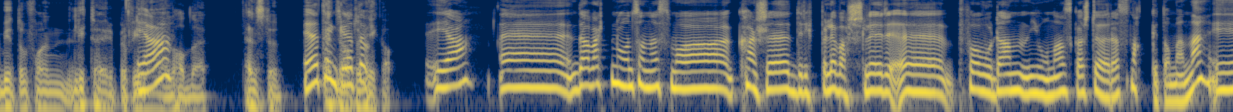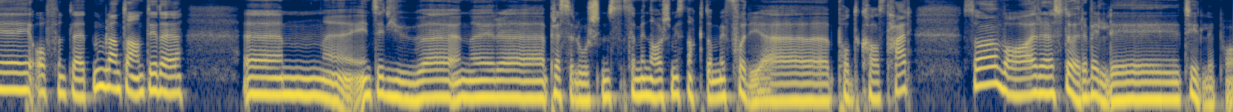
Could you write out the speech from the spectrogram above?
begynte å få en litt høyere profil Ja. enn hun hadde en stund. Jeg tenker at at det- Ja, eh, det har vært noen sånne små kanskje drypp eller varsler eh, på hvordan Jonas Gahr Støre har snakket om henne i offentligheten, blant annet i det eh, intervjuet under uh, Presselosjens seminar som vi snakket om i forrige podkast her, så var Støre veldig tydelig på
